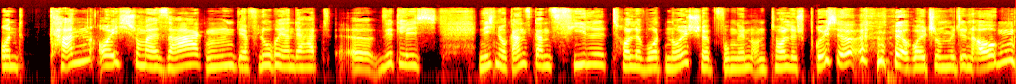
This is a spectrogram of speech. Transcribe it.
Und kann euch schon mal sagen, der Florian, der hat äh, wirklich nicht nur ganz, ganz viel tolle Wortneuschöpfungen und tolle Sprüche, er rollt schon mit den Augen,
